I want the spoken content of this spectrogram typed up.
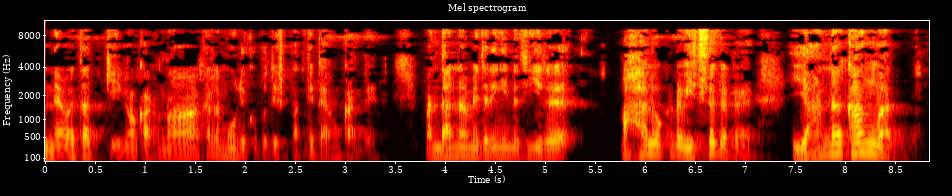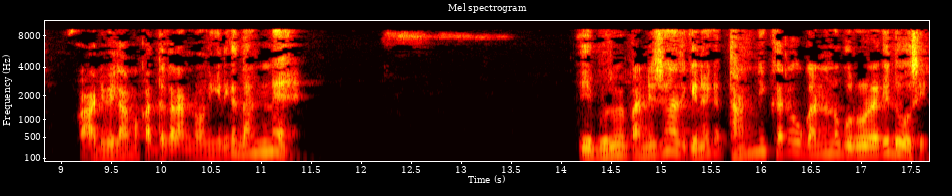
නැවතත් කියනවා කරුණාකරලා මූලික උපදේශපත්යට අහුම්කම් දෙන්න. මම දන්නවා මෙතනින් ඉන්න 15කට 20කට යනකම්වත් වාඩි වෙලා මොකද්ද කරන්න ඕන කියන එක දන්නේ නැහැ. ඒ බුරුමේ පඬිස්සනාද කියන එක තන්නේ කර උගන්නන ගුරුවරයාගේ දෝෂේ.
